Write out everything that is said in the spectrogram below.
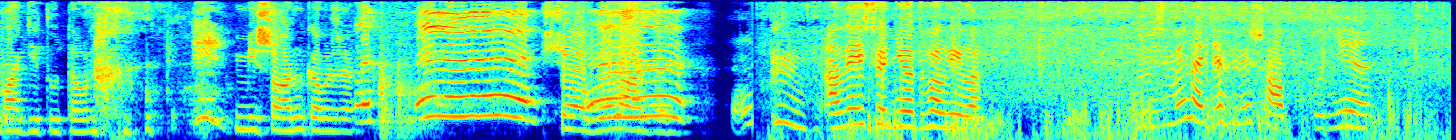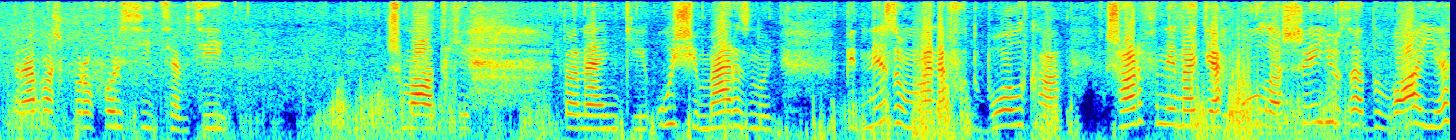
Баді тут а вона мішанка вже. Все, вилазимо. Але я сьогодні одвалила. Візьми, надягни шапку. Ні. Треба ж профорситися в цій шматки тоненькі. Уші мерзнуть. Під низом в мене футболка. Шарф не надягнула, шию задуває.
